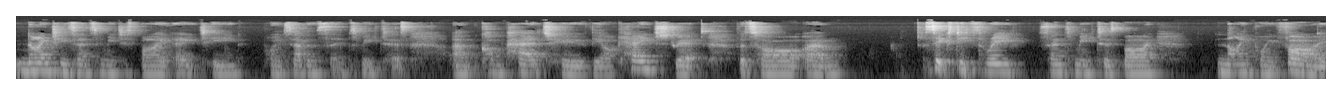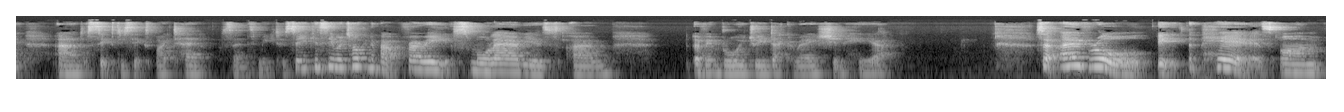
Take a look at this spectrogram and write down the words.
19 centimetres by 18.7 centimetres um, compared to the arcade strips that are um, 63 centimetres by 9.5 and 66 by 10 centimetres. So you can see we're talking about very small areas um, of embroidery and decoration here. So overall, it appears um,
